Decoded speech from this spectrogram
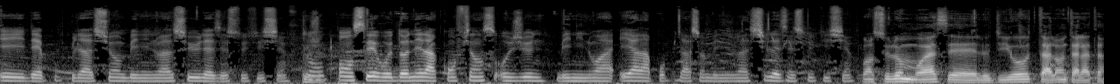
et des populations béninoises sur les institutions. Ils pensé redonner la confiance aux jeunes béninois et à la population béninoise sur les institutions. Bon, selon moi, c'est le duo Talon-Talata.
